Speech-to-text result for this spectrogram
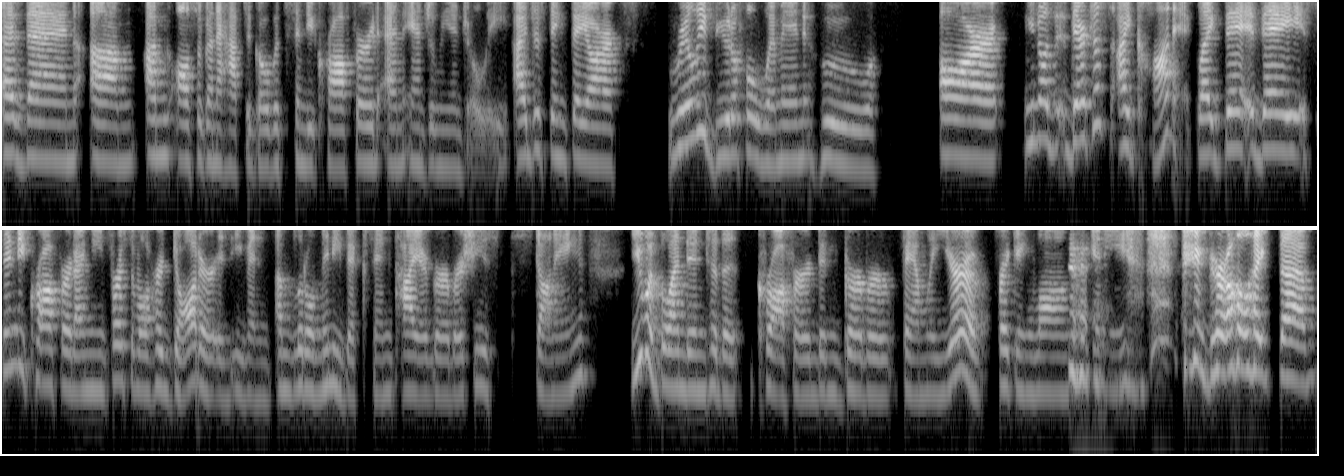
And then um, I'm also going to have to go with Cindy Crawford and Angelina Jolie. I just think they are really beautiful women who are you know they're just iconic. Like they they cindy crawford i mean first of all her daughter is even a little mini vixen Kaia Gerber. She's stunning. You would blend into the crawford and gerber family. You're a freaking long skinny girl like them.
